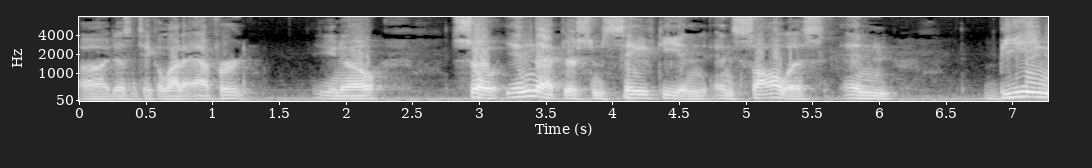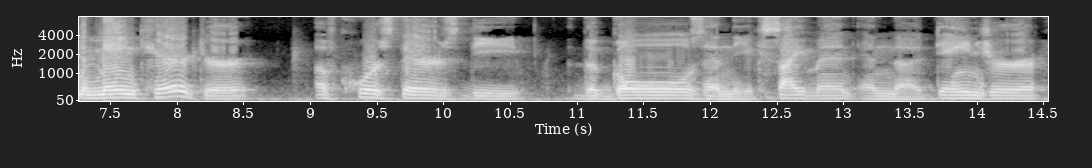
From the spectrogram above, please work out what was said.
Uh, it doesn't take a lot of effort you know? So in that, there's some safety and, and solace. And being the main character, of course, there's the the goals and the excitement and the danger.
